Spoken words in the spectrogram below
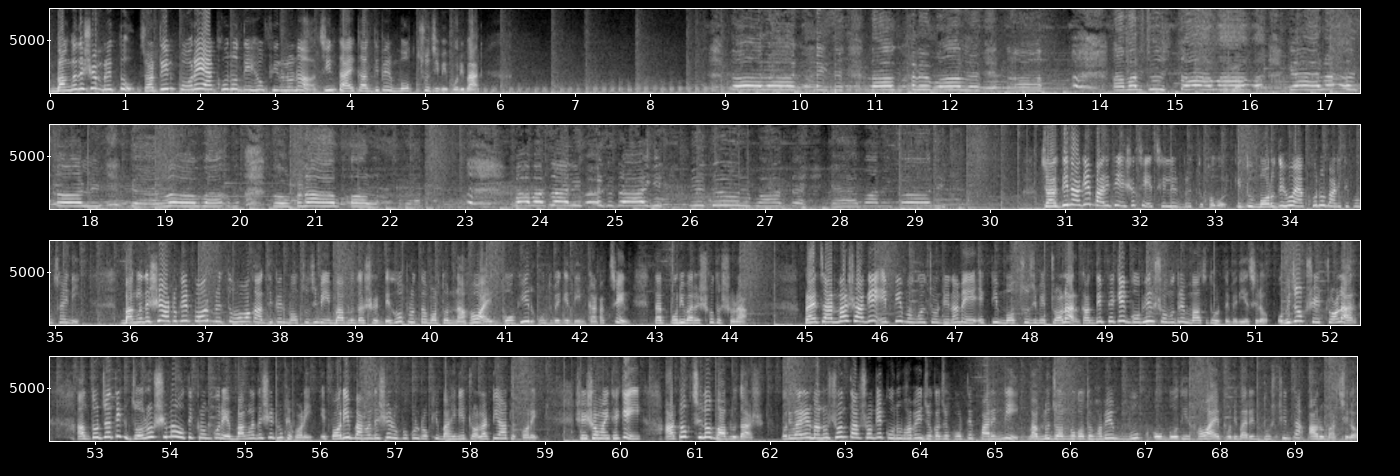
বাংলাদেশে মৃত্যু। চার দিন পরে এখনও দেহ ফিরল না। চিন্তায় কাকদ্বীপের মৎস্যজীবী পরিবার। বাবা বল বাবা চার দিন আগে বাড়িতে এসেছে ছেলের মৃত্যু খবর, কিন্তু মরদেহ এখনও বাড়িতে পৌঁছায়নি। বাংলাদেশে আটকের পর মৃত্যু হওয়া কাকদ্বীপের মৎস্যজীবী বাবলু দাসের দেহ প্রত্যাবর্তন না হওয়ায় গভীর উদ্বেগে দিন কাটাচ্ছেন তার পরিবারের সদস্যরা। প্রায় চার মাস আগে এপি মঙ্গলচণ্ডী নামে একটি মৎস্যজীবী ট্রলার কাকদ্বীপ থেকে গভীর সমুদ্রে মাছ ধরতে বেরিয়েছিল। অভিযোগ, সেই ট্রলার আন্তর্জাতিক জলসীমা অতিক্রম করে বাংলাদেশে ঢুকে পড়ে। এরপরই বাংলাদেশের উপকূলরক্ষী বাহিনী ট্রলারটি আটক করে। সেই সময় থেকেই আটক ছিল বাবলু দাস। পরিবারের মানুষজন তার সঙ্গে কোনোভাবেই যোগাযোগ করতে পারেননি। বাবলু জন্মগতভাবে মুখ ও বধির হওয়ায় পরিবারের দুশ্চিন্তা আরও বাড়ছিল।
